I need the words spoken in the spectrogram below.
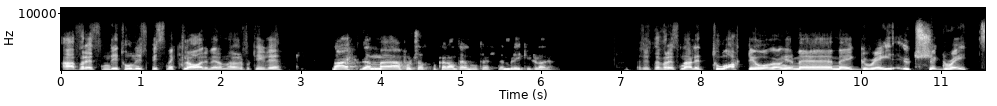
Er forresten de to nye spissene klare med den, eller er det for tidlig? Nei, de er fortsatt på karantenehotell. De blir ikke klare. Jeg syns det forresten er litt to artige overganger med, med Great, Uche Great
